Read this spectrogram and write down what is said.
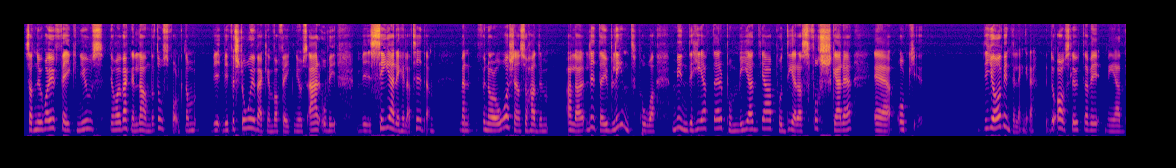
Så att nu har ju fake news, det har ju verkligen landat hos folk. De, vi, vi förstår ju verkligen vad fake news är och vi, vi ser det hela tiden. Men för några år sedan så hade alla litar ju blint på myndigheter, på media, på deras forskare. Eh, och det gör vi inte längre. Då avslutar vi med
